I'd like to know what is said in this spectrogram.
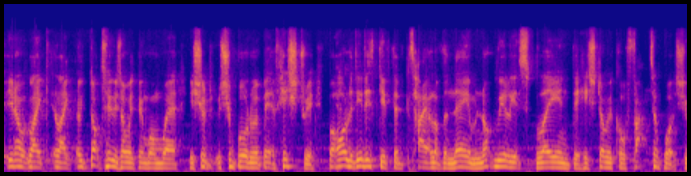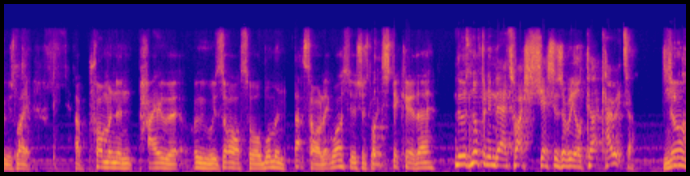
you know like like uh, doctor who's always been one where you should should border a bit of history but all it did is give the title of the name and not really explain the historical fact of what she was like a prominent pirate who was also a woman that's all it was it was just like stick her there There was nothing in there to actually suggest she was a real ca- character. No,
